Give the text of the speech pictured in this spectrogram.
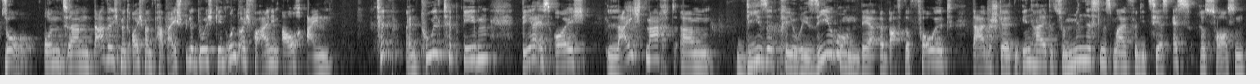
So, und ähm, da will ich mit euch mal ein paar Beispiele durchgehen und euch vor allem auch einen Tipp, einen Tool-Tipp geben, der es euch leicht macht, ähm, diese Priorisierung der above the fold dargestellten Inhalte zumindest mal für die CSS-Ressourcen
